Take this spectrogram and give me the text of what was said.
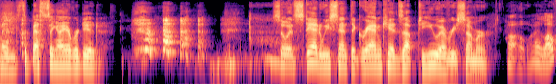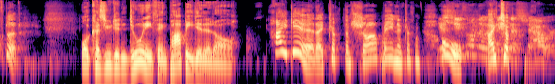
and it's the best thing I ever did. So instead, we sent the grandkids up to you every summer. Oh, I loved it. Well, because you didn't do anything. Poppy did it all. I did. I took them shopping. I took them. Yeah, oh, she's the one that would I make took. us shower.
